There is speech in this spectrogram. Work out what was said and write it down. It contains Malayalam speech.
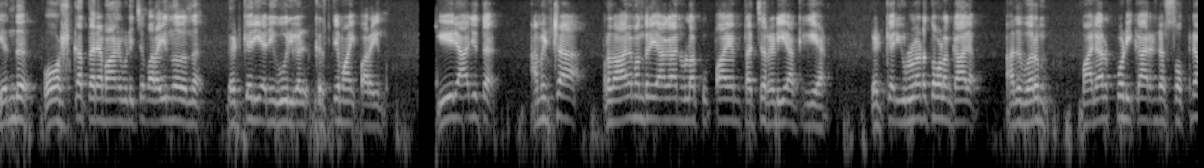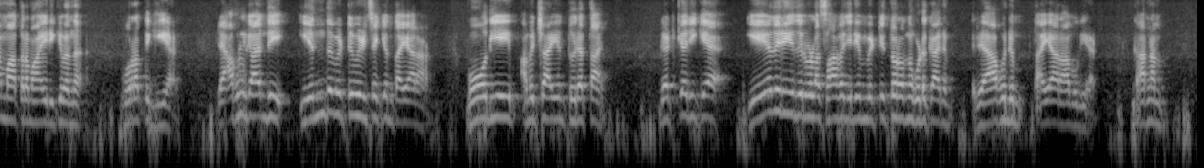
എന്ത് ഓഷ്കത്തരമാണ് വിളിച്ച് പറയുന്നതെന്ന് ഗഡ്കരി അനുകൂലികൾ കൃത്യമായി പറയുന്നു. ഈ രാജ്യത്ത് അമിത്ഷാ പ്രധാനമന്ത്രിയാകാനുള്ള കുപ്പായം തച്ച് റെഡിയാക്കുകയാണ്. ഗഡ്കരി ഉള്ളിടത്തോളം കാലം അത് വെറും മലർപ്പൊടിക്കാരന്റെ സ്വപ്നം മാത്രമായിരിക്കുമെന്ന് ഉറപ്പിക്കുകയാണ്. രാഹുൽ ഗാന്ധി എന്ത് വിട്ടുവീഴ്ചയ്ക്കും തയ്യാറാണ്. മോദിയെയും അമിത്ഷായെയും തുരത്താൻ ഗഡ്കരിക്ക് ഏത് രീതിയിലുള്ള സാഹചര്യം വെട്ടിത്തുറന്നു കൊടുക്കാനും രാഹുലും തയ്യാറാവുകയാണ്. കാരണം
